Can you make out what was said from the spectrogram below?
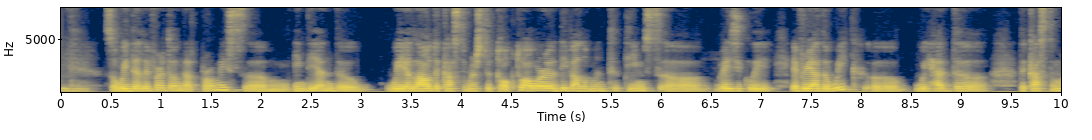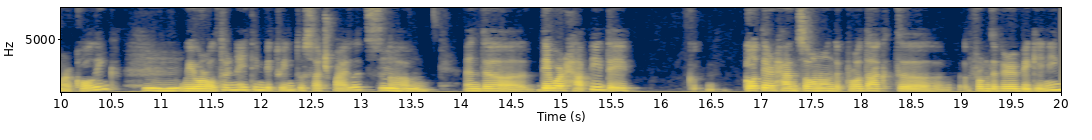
Mm-hmm. So we delivered on that promise. Um, in the end, uh, we allowed the customers to talk to our development teams uh, basically every other week. Uh, we had the, the customer calling. Mm-hmm. We were alternating between two such pilots. Mm-hmm. Um, and uh, they were happy. They got their hands on on the product uh, from the very beginning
